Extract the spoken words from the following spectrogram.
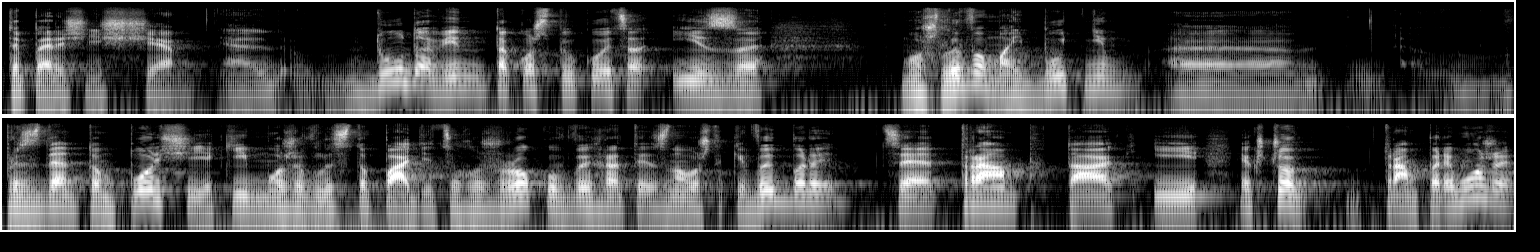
теперішній ще е, Дуда, він також спілкується із можливо майбутнім е, президентом Польщі, який може в листопаді цього ж року виграти знову ж таки вибори. Це Трамп. Так і якщо Трамп переможе,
